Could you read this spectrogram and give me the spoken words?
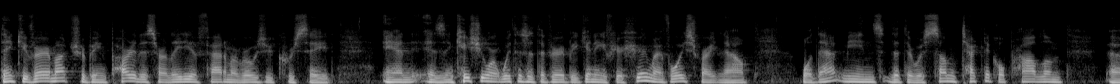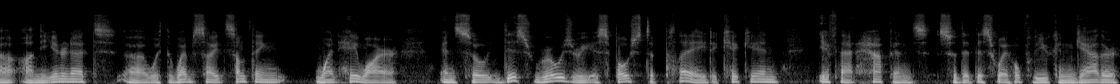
Thank you very much for being part of this Our Lady of Fatima Rosary Crusade. And as in case you weren't with us at the very beginning, if you're hearing my voice right now, well, that means that there was some technical problem uh, on the internet uh, with the website. Something went haywire. And so this rosary is supposed to play to kick in if that happens, so that this way, hopefully, you can gather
